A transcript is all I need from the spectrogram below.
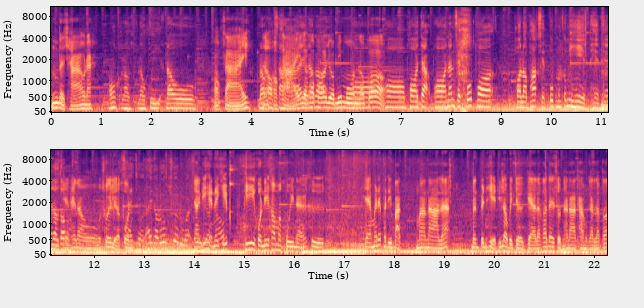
ตั้งแต่เช้านะ อ๋อเราเราคุยเรา ออกสายเราออกสายแล้วแล้ก็วก็ พ่อโยมนิมนต์แล้วก็พอพอจะพอนั่นเสร็จปุ๊บพอพอเราพักเสร็จปุ๊บมันก็มีเหตุเหตุให้เราต้องเห็นให้เราช่วยเหลือคน ใช่ให้เราร่วมเชื่อดูะอย่างที่เห็นในคลิปพี่คนที่เข้ามาคุยเนี่ยก็คือ แกไม่ได้ปฏิบัติมานานแล้ว มันเป็นเหตุที่เราไปเจอแกแล้วก็ได้สนทนาธรรมกัน แล้วก็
